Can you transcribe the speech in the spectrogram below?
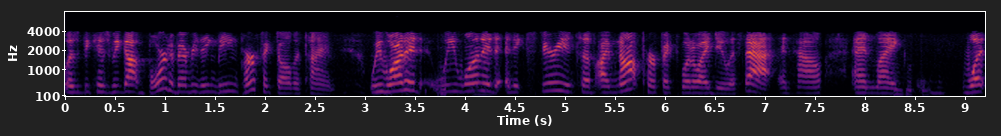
was because we got bored of everything being perfect all the time. We wanted we wanted an experience of I'm not perfect. What do I do with that? And how and like what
